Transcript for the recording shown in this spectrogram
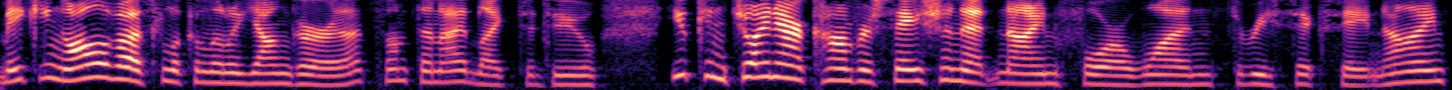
making all of us look a little younger. That's something I'd like to do. You can join our conversation at 941 3689.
